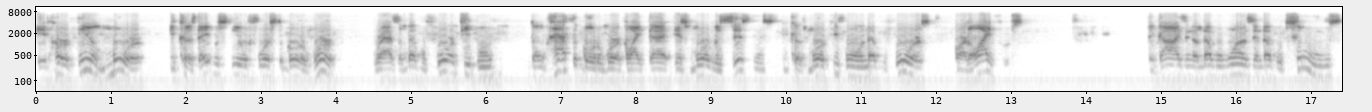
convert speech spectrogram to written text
it hurt them more because they were still forced to go to work, whereas the level four people don't have to go to work like that. It's more resistance because more people on level fours are lifers the guys in the level ones and level twos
